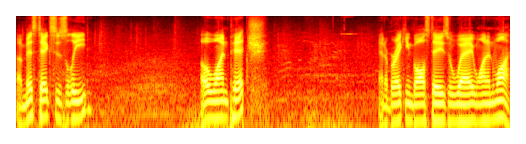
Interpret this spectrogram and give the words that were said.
Amiss takes his lead. 0 1 pitch. And a breaking ball stays away, 1 and 1.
